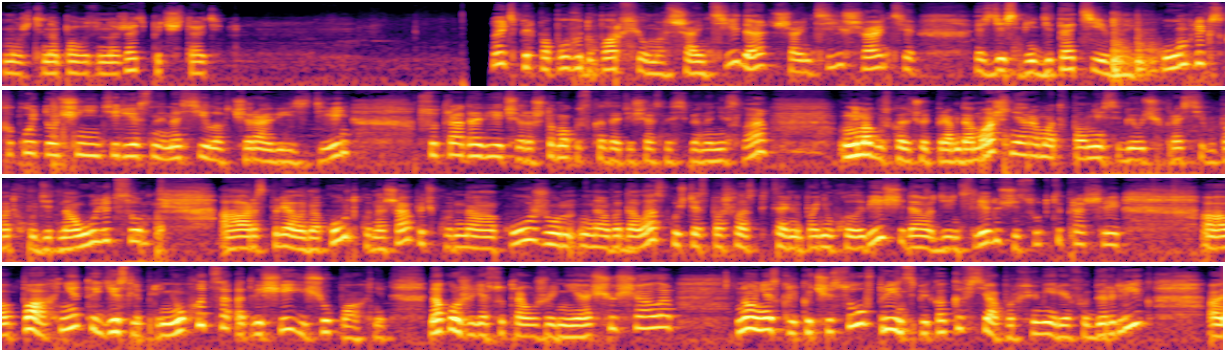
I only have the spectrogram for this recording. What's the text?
можете на паузу нажать, почитать. Ну и теперь по поводу парфюма. Шанти, да, Шанти, Шанти. Здесь медитативный комплекс какой-то очень интересный. Носила вчера весь день, с утра до вечера. Что могу сказать, я сейчас на себя нанесла. Не могу сказать, что это прям домашний аромат. Вполне себе очень красиво подходит на улицу. А, распыляла на куртку, на шапочку, на кожу, на водолазку. Сейчас пошла специально понюхала вещи. Да, день следующий, сутки прошли. А, пахнет, если принюхаться, от вещей еще пахнет. На коже я с утра уже не ощущала. Но несколько часов, в принципе, как и вся парфюмерия Фаберлик,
